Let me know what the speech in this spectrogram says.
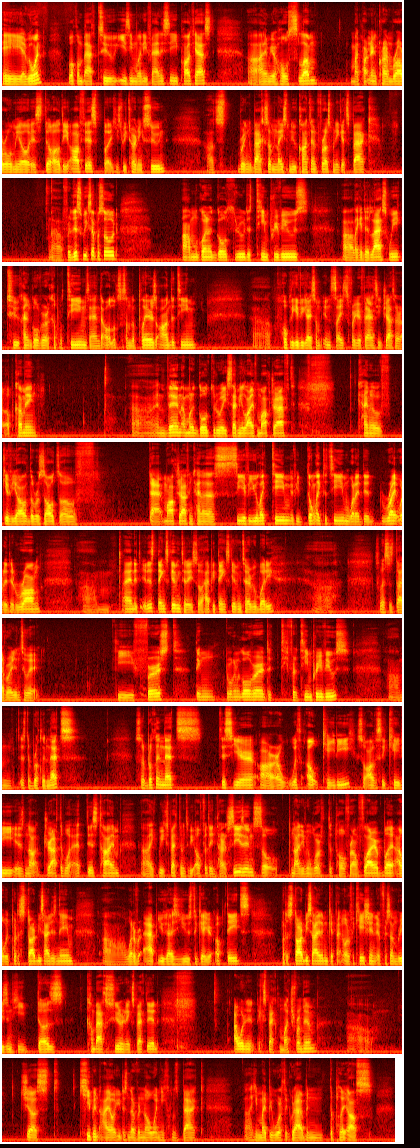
Hey everyone, welcome back to Easy Money Fantasy Podcast. Uh, I am your host Slum. My partner in crime, Raw Romeo, is still out of the office, but he's returning soon. I'll just bring back some nice new content for us when he gets back. Uh, for this week's episode, I'm going to go through the team previews uh, like I did last week to kind of go over a couple teams and the outlooks of some of the players on the team. Uh, hopefully, give you guys some insights for your fantasy drafts that are upcoming. Uh, and then I'm to go through a semi live mock draft, kind of give y'all the results of that mock draft and kind of see if you like the team, if you don't like the team, what I did right, what I did wrong. Um, and it, it is Thanksgiving today, so happy Thanksgiving to everybody. Uh, so let's just dive right into it the first thing that we're gonna go over the for the team previews um, is the Brooklyn Nets. So the Brooklyn Nets this year are without KD, so obviously KD is not draftable at this time. Uh, we expect them to be out for the entire season, so not even worth the 12th round flyer. But I would put a star beside his name. Uh, whatever app you guys use to get your updates put a star beside him, get that notification. If for some reason he does come back sooner than expected, I wouldn't expect much from him. Uh, just keep an eye out. You just never know when he comes back. Uh, he might be worth a grab in the playoffs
